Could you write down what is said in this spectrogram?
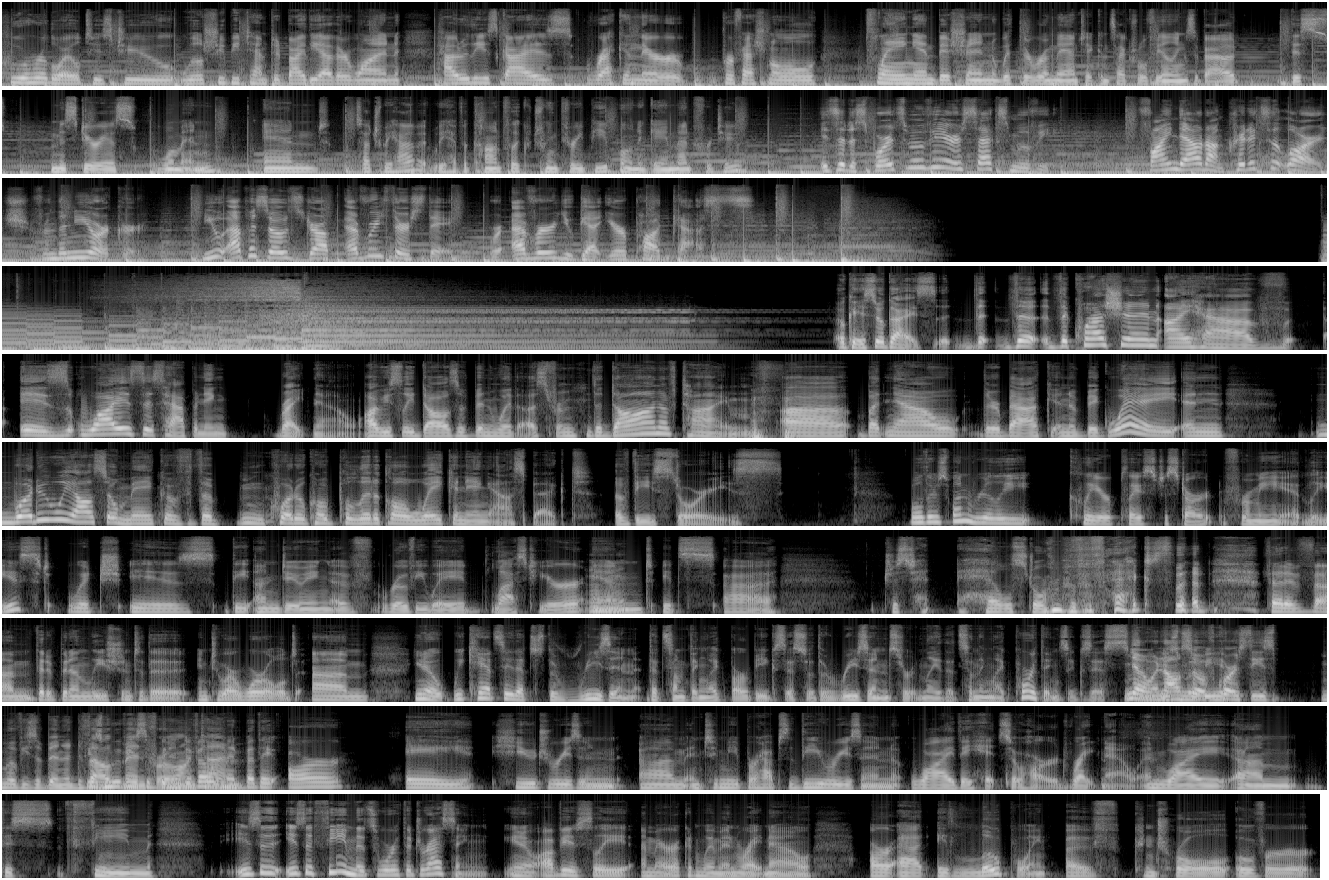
Who are her loyalties to? Will she be tempted by the other one? How do these guys reckon their professional playing ambition with their romantic and sexual feelings about this mysterious woman? And such we have it. We have a conflict between three people in a game meant for two. Is it a sports movie or a sex movie? Find out on Critics at Large from The New Yorker. New episodes drop every Thursday, wherever you get your podcasts. Okay, so guys, the, the the question I have is why is this happening right now? Obviously, dolls have been with us from the dawn of time, uh, but now they're back in a big way. And what do we also make of the mm, quote unquote political awakening aspect of these stories? Well, there's one really clear place to start for me, at least, which is the undoing of Roe v. Wade last year, Mhm. and it's uh, just a hellstorm of effects that that have um, that have been unleashed into the into our world. Um, you know, we can't say that's the reason that something like Barbie exists, or the reason certainly that something like Poor Things exists. You No, know, and also, movie- of course, these movies have been in development for a long development, time. but they are a huge reason, um, and to me, perhaps the reason why they hit so hard right now, and why um, this theme is a is a theme that's worth addressing. You know, obviously, American women right now are at a low point of control over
